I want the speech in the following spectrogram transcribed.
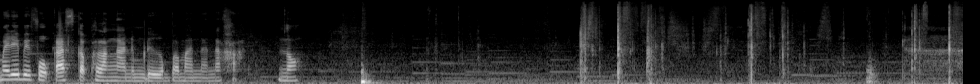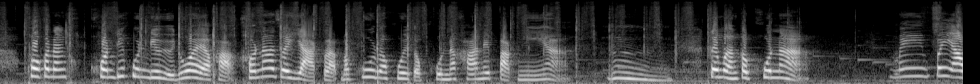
ไม่ได้ไปโฟกัสกับพลังงานเดิมๆประมาณนั้นนะคะเนาะ เพราะฉะนั้นคนที่คุณดีลอยู่ด้วยอะค่ะ เขาน่าจะอยากกลับมาพูดมาคุยกับคุณนะคะ ในปักนี้อะอืม แต่เหมือนกับคุณอะไม่ไม่เอา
